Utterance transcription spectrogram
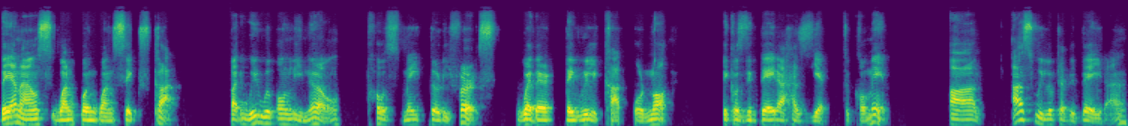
they announced 1.16 cut, but we will only know post May 31st whether they really cut or not, because the data has yet to come in. Uh, as we look at the data,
